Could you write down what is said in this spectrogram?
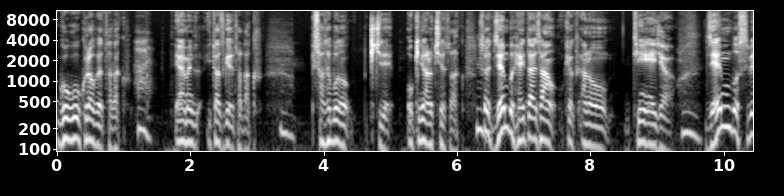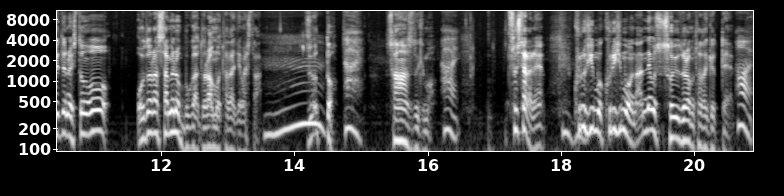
ゴーゴークラブで叩く、はい、エアメン板付けで叩く、うん、佐世保の基地で沖縄の基地で叩く、それ全部兵隊さんお客あのティーンエイジャー、全部全ての人を踊らすための僕はドラムを叩いてました。ずっと、はい、サンハウスの時も、はい、そしたらね、うん、来る日も来る日も何でもそういうドラム叩きよって、はい、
